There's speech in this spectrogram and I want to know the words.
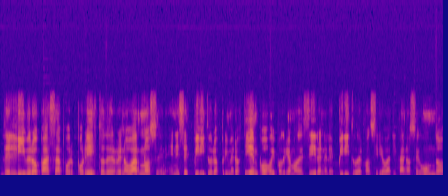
libro pasa por, por esto, de renovarnos en, ese espíritu de los primeros tiempos, hoy podríamos decir en el espíritu del Concilio Vaticano II,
